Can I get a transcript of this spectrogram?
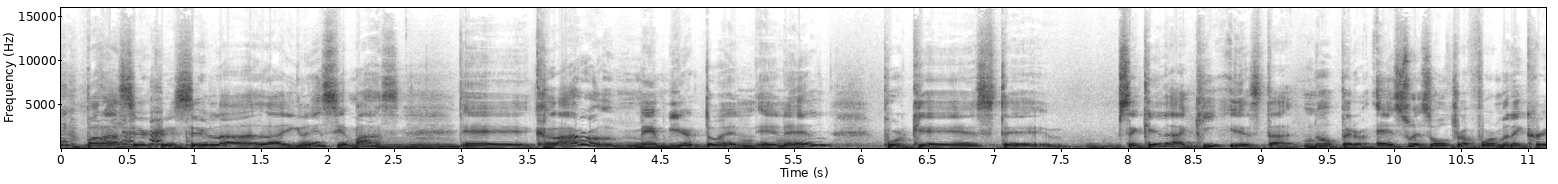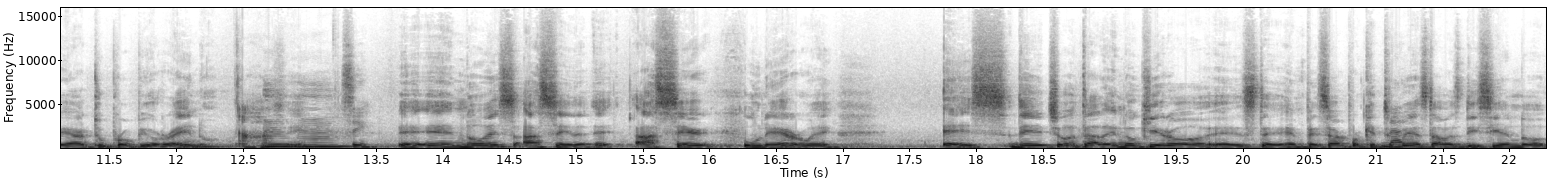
para hacer crecer la, la iglesia más. Eh, claro, me invierto en, en él porque este, se queda aquí. Está, no, pero eso es otra forma de crear tu propio reino. Ajá. ¿sí? Sí. Eh, no es hacer, hacer un héroe. Es, de hecho, tal, no quiero este, empezar porque tú Dale. me estabas diciendo,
